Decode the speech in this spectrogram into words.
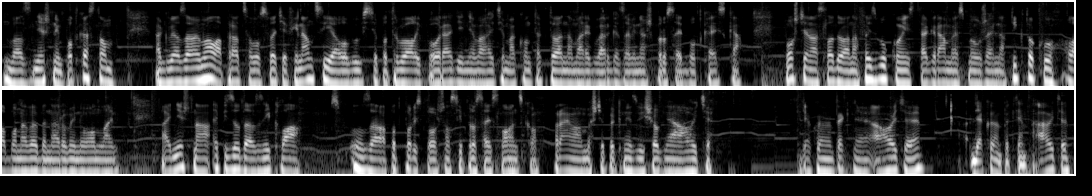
vás dnešným podcastom. Ak vás zaujímala práca vo svete financií alebo by ste potrebovali poradiť, neváhajte ma kontaktovať na marekvarga.sk. Môžete nás sledovať na Facebooku, Instagrame, sme už aj na TikToku alebo na webe na rovinu online. Aj dnešná epizóda vznikla za podpory spoločnosti Prosaj Slovensko. Prajem vám ešte pekný zvyšok dňa, ahojte. Ďakujeme pekne, ahojte. Ďakujem pekne, ahojte.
